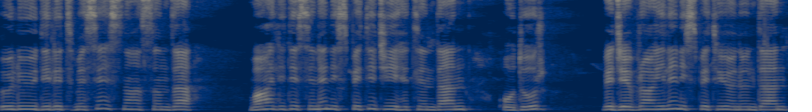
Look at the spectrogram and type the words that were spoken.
ölüyü diriltmesi esnasında validesine nispeti cihetinden odur ve Cebrail'e nispeti yönünden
